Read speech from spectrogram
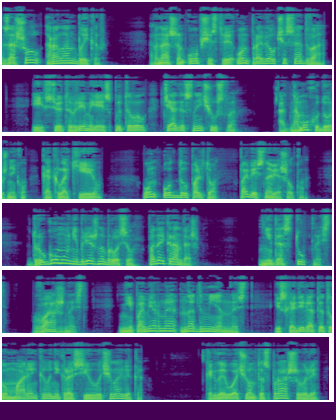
зашел Ролан Быков. В нашем обществе он провел часа два, и все это время я испытывал тягостные чувства. Одному художнику, как лакею, он отдал пальто, повесь на вешалку. Другому небрежно бросил, подай карандаш. Недоступность, важность, непомерная надменность исходили от этого маленького некрасивого человека. Когда его о чем-то спрашивали —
